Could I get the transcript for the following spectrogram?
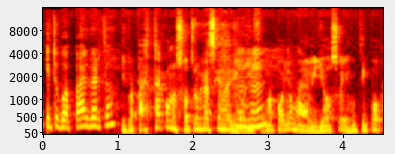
¿Y tu papá, Alberto? Mi papá está con nosotros, gracias a Dios, y fue un apoyo maravilloso y es un tipo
